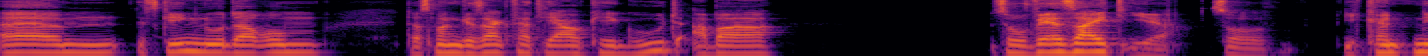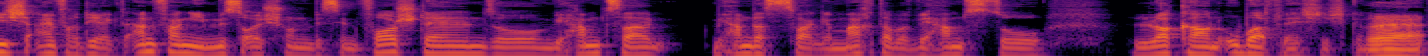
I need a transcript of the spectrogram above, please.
Ähm, es ging nur darum, dass man gesagt hat, ja, okay, gut, aber so, wer seid ihr? So, ihr könnt nicht einfach direkt anfangen, ihr müsst euch schon ein bisschen vorstellen. So, wir haben zwar, wir haben das zwar gemacht, aber wir haben es so locker und oberflächlich gemacht.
